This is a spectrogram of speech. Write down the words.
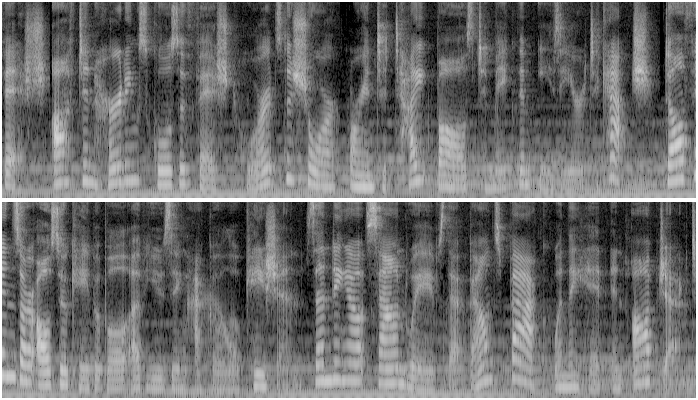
fish, often herding schools of fish towards the shore or into tight balls to make them easier to catch. Dolphins are also capable of using echolocation, sending out sound waves that bounce back when they hit an object,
